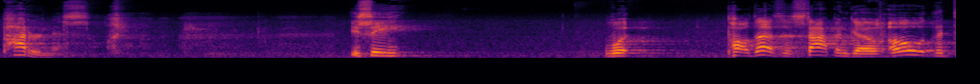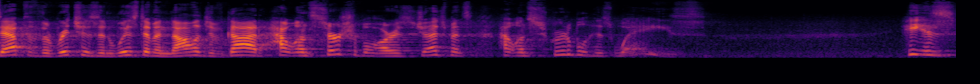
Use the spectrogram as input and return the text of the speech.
potterness. You see, what Paul does is stop and go, Oh, the depth of the riches and wisdom and knowledge of God, how unsearchable are his judgments, how inscrutable his ways. He is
